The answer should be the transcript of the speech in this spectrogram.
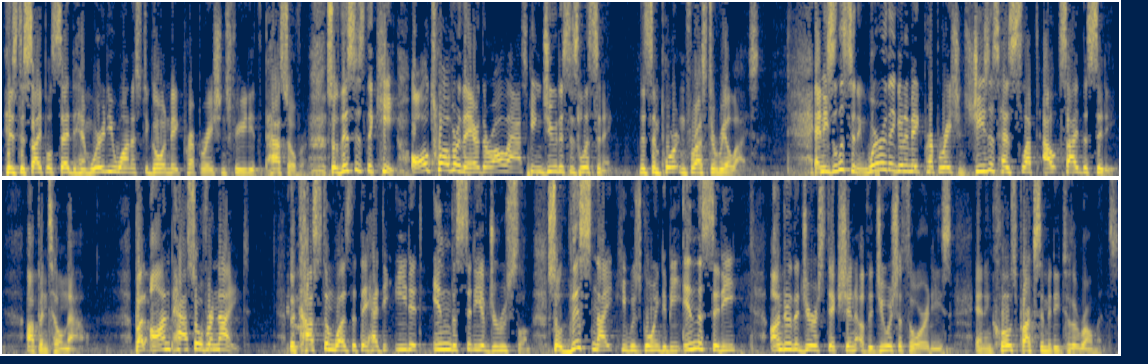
his disciples said to him, Where do you want us to go and make preparations for you to eat the Passover? So this is the key. All 12 are there. They're all asking. Judas is listening. This is important for us to realize. And he's listening. Where are they going to make preparations? Jesus has slept outside the city up until now. But on Passover night, the custom was that they had to eat it in the city of Jerusalem. So this night, he was going to be in the city under the jurisdiction of the Jewish authorities and in close proximity to the Romans.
